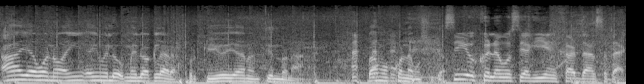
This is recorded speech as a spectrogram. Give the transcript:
Ah, ya bueno, ahí, ahí me, lo, me lo aclaras, porque yo ya no entiendo nada. Vamos con la música. Sigo con la música aquí en Hard Dance Attack.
